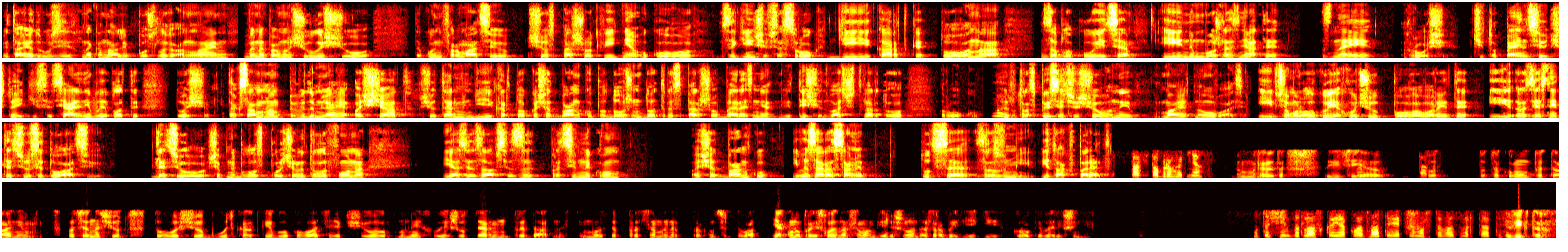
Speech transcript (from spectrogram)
Вітаю, друзі, на каналі Послуги онлайн. Ви напевно чули, що таку інформацію, що з 1 квітня, у кого закінчився срок дії картки, то вона заблокується і не можна зняти з неї гроші, чи то пенсію, чи то якісь соціальні виплати тощо. Так само нам повідомляє Ощад, що термін дії карток Ощадбанку продовжено до 31 березня 2024 року. Ну і тут розписується, що вони мають на увазі. І в цьому ролику я хочу поговорити і роз'яснити цю ситуацію. Для цього, щоб не було спорченого телефона, я зв'язався з працівником Ощадбанку, і ви зараз самі тут все зрозумієте. І так вперед. Так, доброго дня. Маргарита, дивіться, я так. от по такому питанню. Оце насчет того, що будуть картки блокуватися, якщо у них вийшов термін придатності. Можете про це мене проконсультувати? Як воно відбувається на самом деле, що треба зробити, які кроки вирішення? Уточніть, будь ласка, як вас звати, як ви можете вас звертатися? Віктор.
